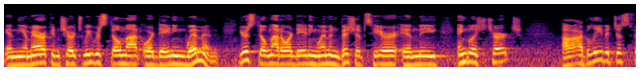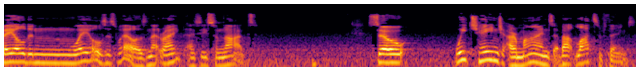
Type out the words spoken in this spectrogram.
in the American church, we were still not ordaining women. You're still not ordaining women bishops here in the English church. Uh, I believe it just failed in Wales as well. Isn't that right? I see some nods. So we change our minds about lots of things.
